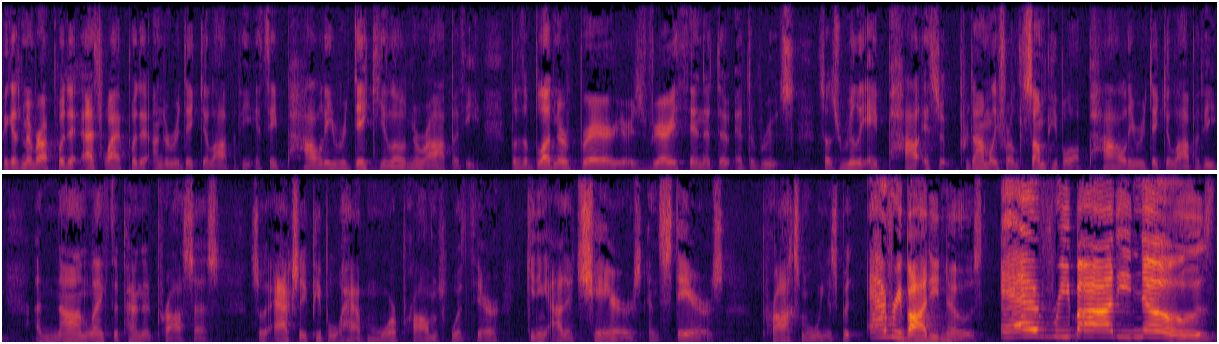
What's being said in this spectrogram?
Because remember, I put it, that's why I put it under radiculopathy. It's a polyradiculoneuropathy, but the blood nerve barrier is very thin at the, at the roots. So it's really a, poly, it's a, predominantly for some people, a polyradiculopathy, a non length dependent process. So actually, people will have more problems with their getting out of chairs and stairs, proximal weakness. But everybody knows, everybody knows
